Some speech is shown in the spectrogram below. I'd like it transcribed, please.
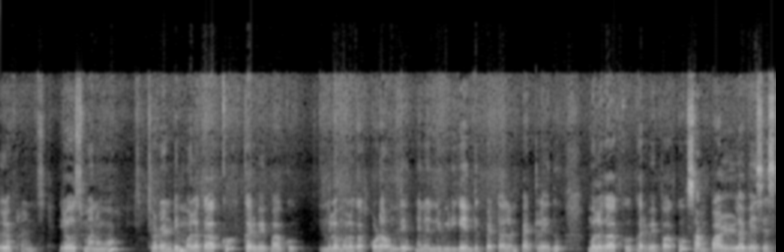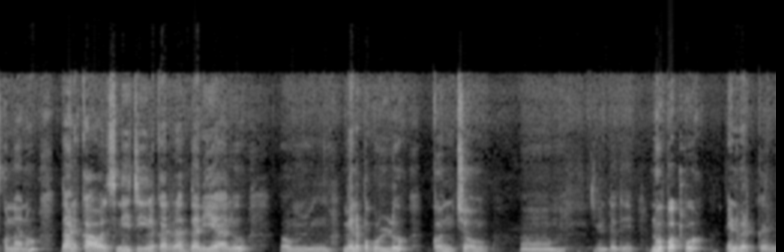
హలో ఫ్రెండ్స్ ఈరోజు మనము చూడండి ములగాకు కరివేపాకు. ఇందులో ములగాకు కూడా ఉంది. నేను అన్ని విడిగా ఎందుకు పెట్టాలని పెట్టలేదు. ములగాకు కరివేపాకు సంపాళ్ళలో వేసేసుకున్నాను. దానికి కావాల్సిన జీలకర్ర ధనియాలు మినపగుళ్ళు కొంచెం ఏంటది నూపప్పు ఎండుమిరపకాయలు.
